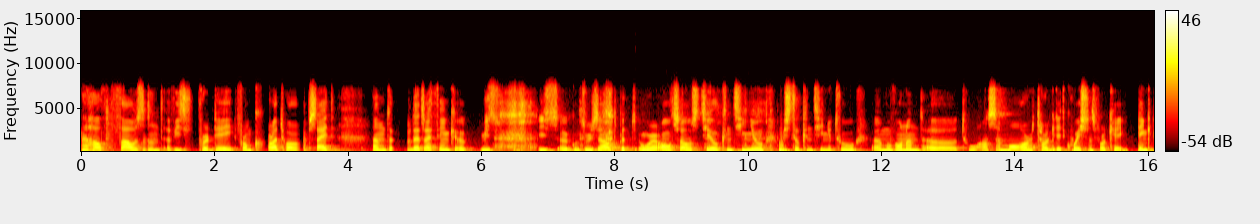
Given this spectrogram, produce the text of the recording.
a half thousand visits per day from Quora to our website, and that I think uh, is is a good result. But we're also still continue we still continue to uh, move on and uh, to answer more targeted questions for getting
